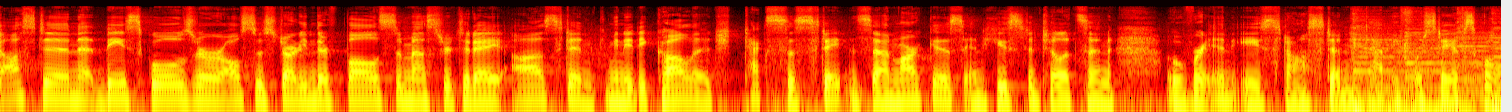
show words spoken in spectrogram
Austin, these schools are also starting their fall semester today. Austin Community College, Texas State and San Marcos, and Huston-Tillotson over in East Austin. Happy first day of school.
